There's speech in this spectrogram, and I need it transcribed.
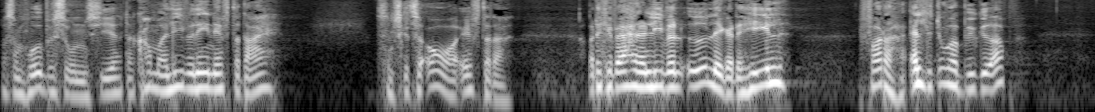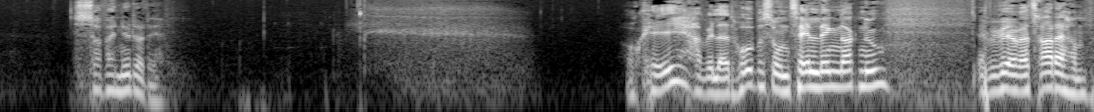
Og som hovedpersonen siger, der kommer alligevel en efter dig, som skal tage over efter dig. Og det kan være, at han alligevel ødelægger det hele for dig. Alt det, du har bygget op. Så hvad nytter det? Okay, har vi lavet hovedpersonen tale længe nok nu? Er vi ved at være trætte af ham?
